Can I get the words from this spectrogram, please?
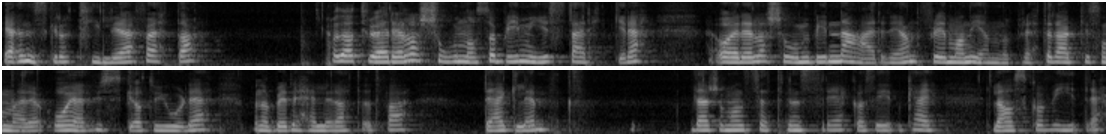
jeg ønsker å tilgi deg for dette'. Og Da tror jeg relasjonen også blir mye sterkere, og relasjonen blir nærere igjen fordi man gjenoppretter. Det er ikke sånn der, 'Å, jeg husker at du gjorde det', men da blir det heller at vet du hva, det er glemt. Det er som man setter en strek og sier OK, la oss gå videre.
